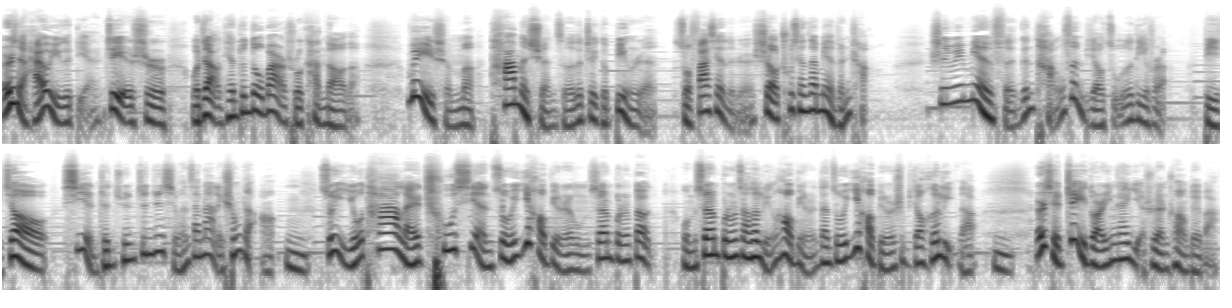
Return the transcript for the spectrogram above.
而且还有一个点，这也是我这两天蹲豆瓣的时候看到的，为什么他们选择的这个病人所发现的人是要出现在面粉厂？是因为面粉跟糖分比较足的地方比较吸引真菌，真菌喜欢在那里生长。嗯，所以由他来出现作为一号病人，我们虽然不能叫我们虽然不能叫他零号病人，但作为一号病人是比较合理的。嗯，而且这一段应该也是原创，对吧？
